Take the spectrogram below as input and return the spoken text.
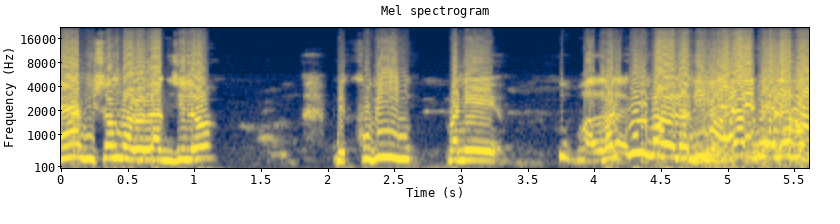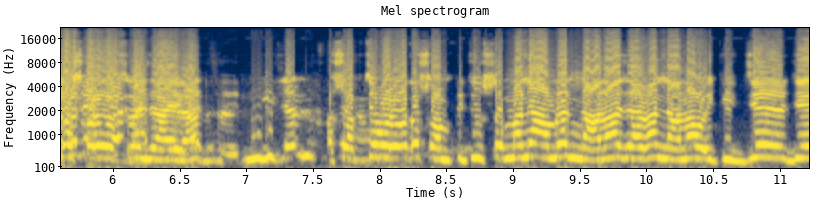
হ্যাঁ ভীষণ ভালো লাগছিল। মানে খুবই মানে খুব ভালো মানে খুবই ভালো লাগছিল বলে প্রকাশ করা সবসময় যায় না। আর সবচেয়ে বড় কথা সম্প্রীতি উৎসব মানে আমরা নানা জায়গার নানা ঐতিহ্যের যে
